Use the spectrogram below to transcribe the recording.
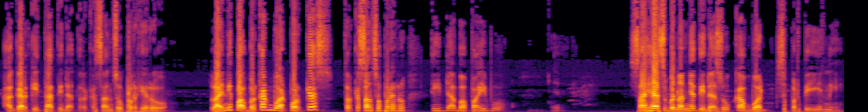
agar kita tidak terkesan superhero. Lah ini Pak Berkat buat podcast terkesan superhero. Tidak Bapak Ibu saya sebenarnya tidak suka buat seperti ini.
